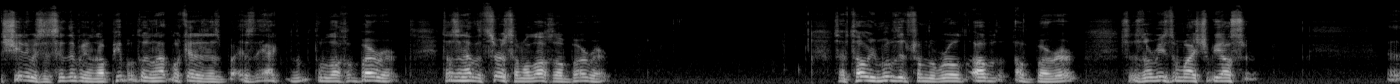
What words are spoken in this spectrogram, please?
shini which is significant enough. People do not look at it as as the act the malach of barer. It doesn't have the tzuras malach of barer. So I've totally removed it from the world of of barer. So there's no reason why it should be usher. Uh,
